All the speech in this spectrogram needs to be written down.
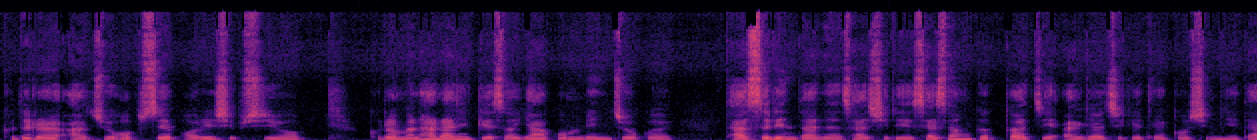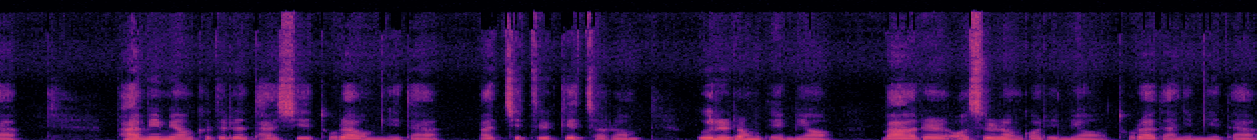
그들을 아주 없애 버리십시오. 그러면 하나님께서 야곱 민족을 다스린다는 사실이 세상 끝까지 알려지게 될 것입니다. 밤이면 그들은 다시 돌아옵니다. 마치 들깨처럼 으르렁대며 마을을 어슬렁거리며 돌아다닙니다.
